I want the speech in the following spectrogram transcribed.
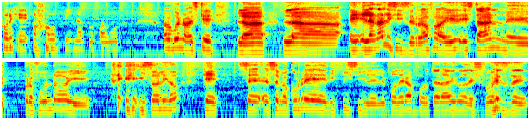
Jorge, opina, por favor. Ah, bueno, es que la, la, eh, el análisis de Rafa es, tan eh, profundo y, y sólido que se, me ocurre difícil el poder aportar algo después de,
